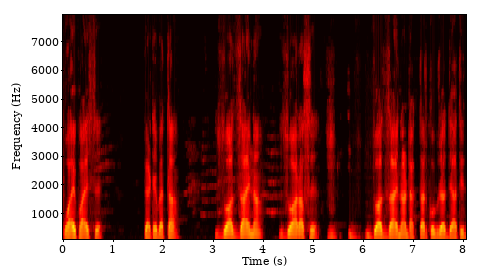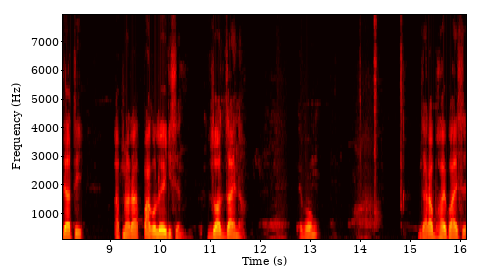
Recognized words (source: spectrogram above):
ভয় পাইছে, পেটে ব্যথা, জ্বর যায় না, জ্বর আছে, জ্বর যায় না, ডাক্তার কবিরা দেয়াতি দেয়াতি, আপনারা পাগল হয়ে গেছেন। জ্বর যায় না। এবং যারা ভয় পাইছে,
